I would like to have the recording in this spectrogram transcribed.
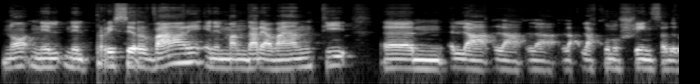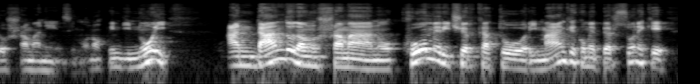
no? nel, nel, preservare e nel mandare avanti ehm, la, la, la, la, conoscenza dello sciamanesimo. No? Quindi noi andando da uno sciamano come ricercatori, ma anche come persone che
